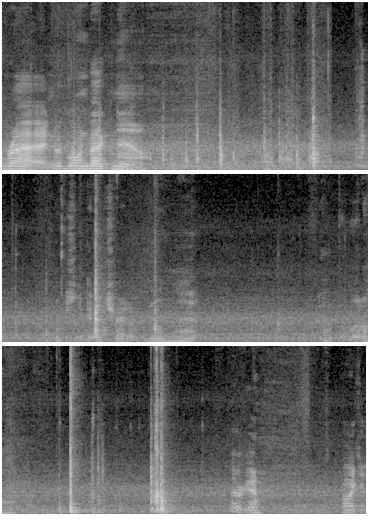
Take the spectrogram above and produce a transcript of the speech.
Alright, we're going back now. Actually gonna try to bend that up a little. There we go. I like it.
